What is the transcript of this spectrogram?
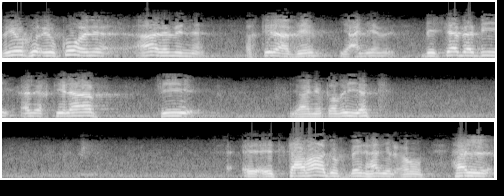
فيكون هذا من اختلافهم يعني بسبب الاختلاف في يعني قضية الترادف بين هذه الحروف. هل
